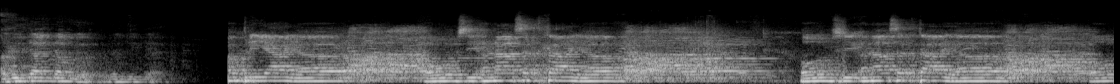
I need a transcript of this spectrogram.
અભિજ્ઞાન જામ ગયો રંજીત ક્યાં પ્રિયાય ઓમ શ્રી અનાસક્તાય ઓમ શ્રી અનાસક્તાય ઓમ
